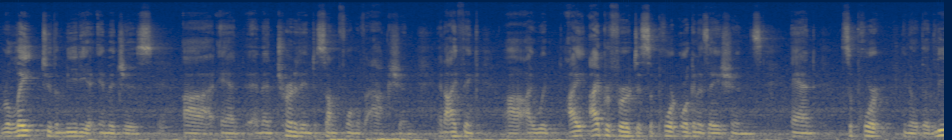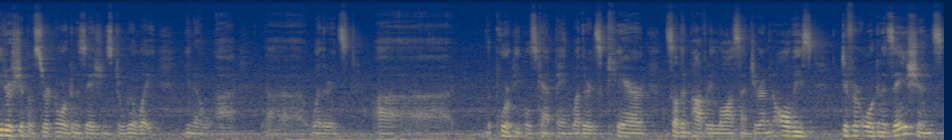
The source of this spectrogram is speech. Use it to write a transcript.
relate to the media images uh, and and then turn it into some form of action? And I think uh, I would I, I prefer to support organizations and support you know the leadership of certain organizations to really you know uh, uh, whether it's uh, the Poor People's Campaign, whether it's CARE, Southern Poverty Law Center. I mean, all these different organizations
